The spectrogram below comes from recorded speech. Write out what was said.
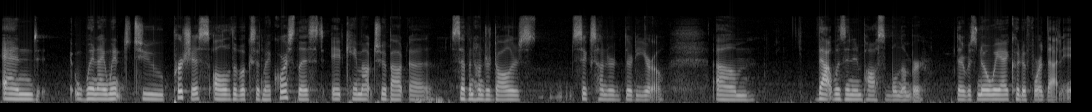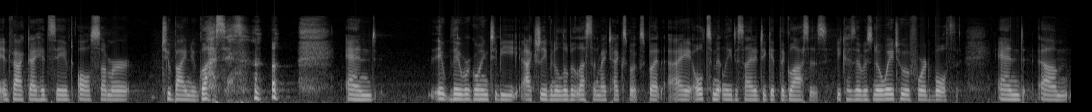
And when I went to purchase all of the books in my course list, it came out to about uh, $700, 630 euro. Um, that was an impossible number. There was no way I could afford that. In fact, I had saved all summer to buy new glasses. and it, they were going to be actually even a little bit less than my textbooks, but I ultimately decided to get the glasses because there was no way to afford both. And um,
